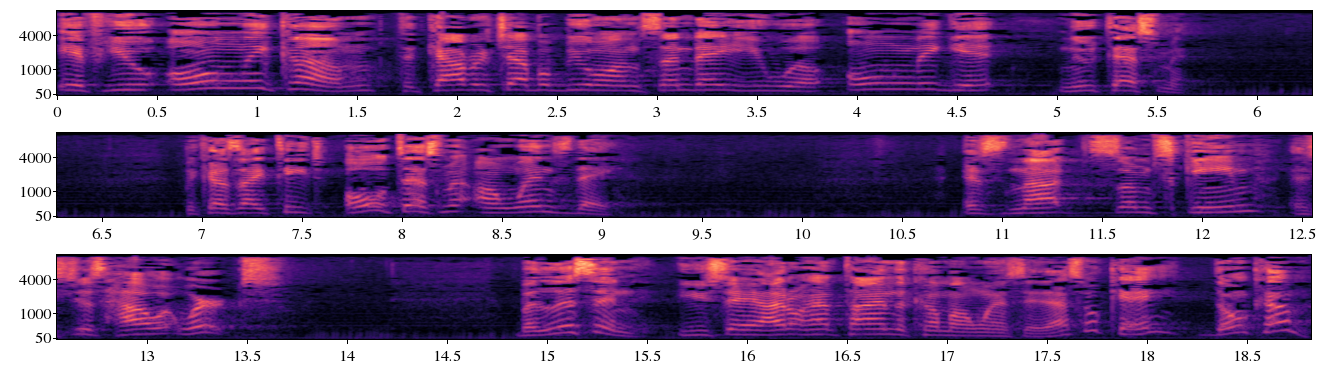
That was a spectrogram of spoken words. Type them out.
If you only come to Calvary Chapel Buell on Sunday, you will only get New Testament. Because I teach Old Testament on Wednesday. It's not some scheme, it's just how it works. But listen, you say, I don't have time to come on Wednesday. That's okay. Don't come.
